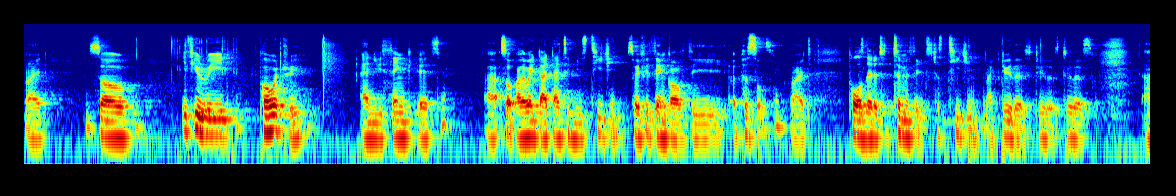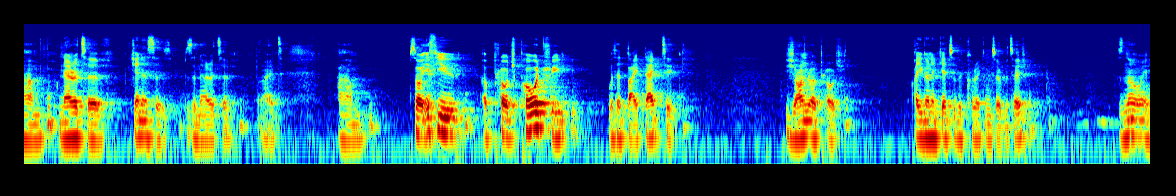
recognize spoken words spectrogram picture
right? So, if you read poetry, and you think it's uh, so by the way, didactic means teaching. So if you think of the epistles, right, Paul's letter to Timothy, it's just teaching, like do this, do this, do this. Um, narrative, Genesis is a narrative, right? Um, so if you approach poetry with a didactic genre approach, are you going to get to the correct interpretation? There's no way,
